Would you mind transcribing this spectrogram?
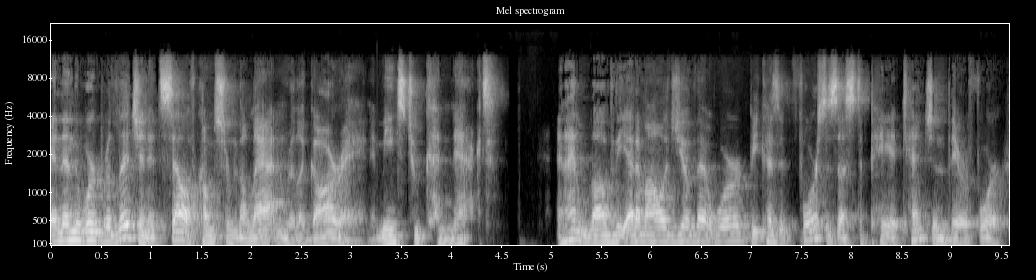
And then the word religion itself comes from the Latin religare, and it means to connect. And I love the etymology of that word because it forces us to pay attention, therefore,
